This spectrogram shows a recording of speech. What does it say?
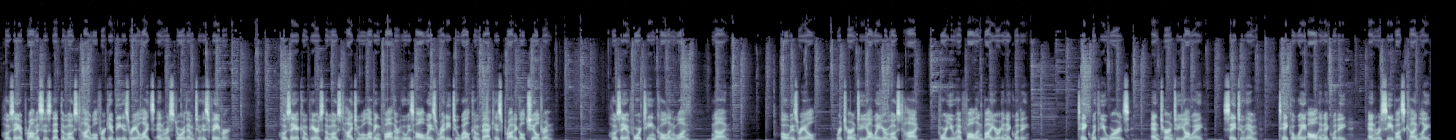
Hosea promises that the Most High will forgive the Israelites and restore them to his favor. Hosea compares the Most High to a loving father who is always ready to welcome back his prodigal children. Hosea 14 1, 9. O Israel, return to Yahweh your Most High, for you have fallen by your iniquity. Take with you words, and turn to Yahweh, say to him, Take away all iniquity, and receive us kindly,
